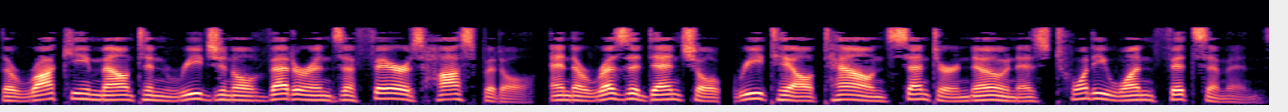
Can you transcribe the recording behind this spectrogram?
the Rocky Mountain Regional Veterans Affairs Hospital, and a residential, retail town center known as 21 Fitzsimons.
